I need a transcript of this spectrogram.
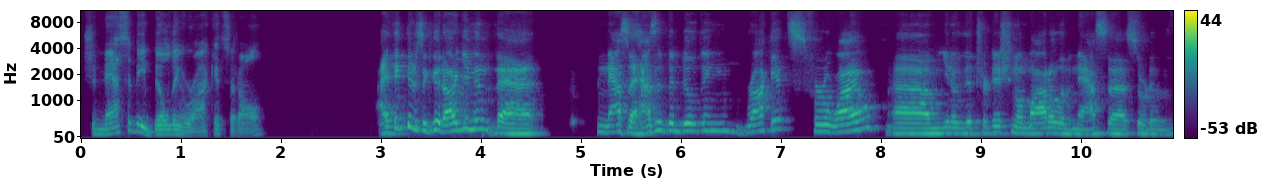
Should NASA be building rockets at all? I think there's a good argument that NASA hasn't been building rockets for a while. Um, you know, the traditional model of NASA sort of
